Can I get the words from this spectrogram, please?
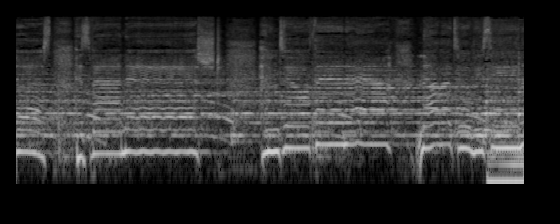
just has vanished into thin air, never to be seen.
